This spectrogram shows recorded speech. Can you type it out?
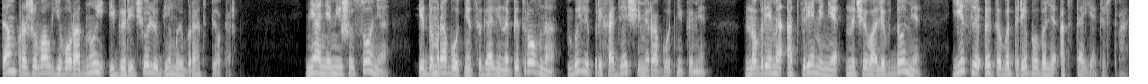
там проживал его родной и горячо любимый брат Петр. Няня Миша Соня и домработница Галина Петровна были приходящими работниками, но время от времени ночевали в доме, если этого требовали обстоятельства.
